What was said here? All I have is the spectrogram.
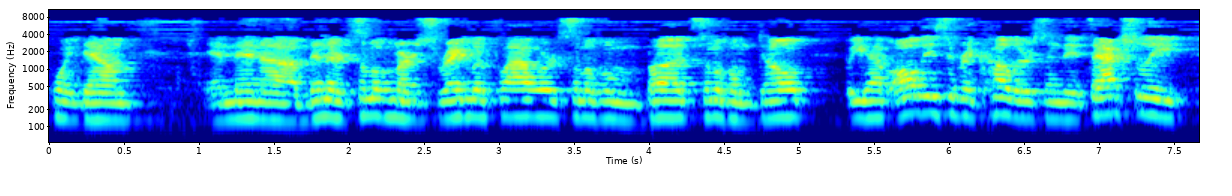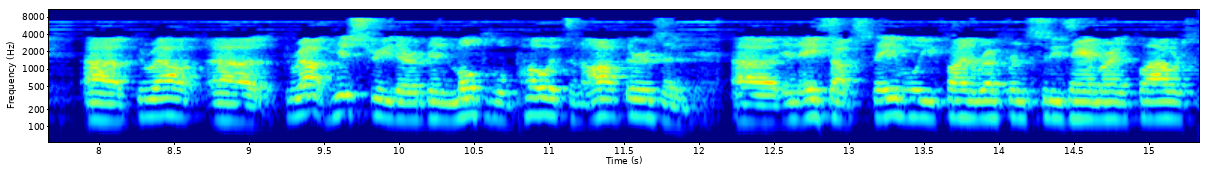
point down, and then um, then there's some of them are just regular flowers, some of them bud, some of them don't. But you have all these different colors, and it's actually uh, throughout uh, throughout history there have been multiple poets and authors, and uh, in Aesop's fable you find a reference to these amaranth flowers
